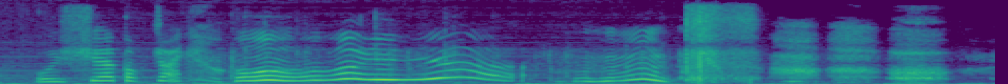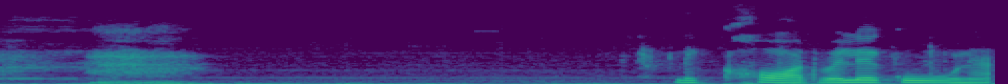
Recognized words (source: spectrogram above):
โอ้ยเชี่ยตกใจเฮ้ยเล็กคอร์ดไว้เลยกูเนี่ย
